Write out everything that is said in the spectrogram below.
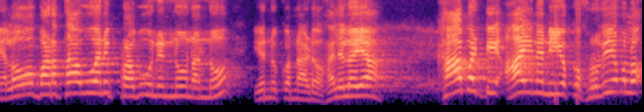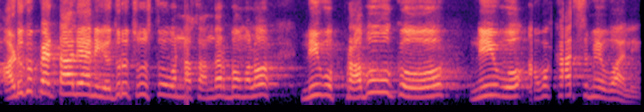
నిలవబడతావు అని ప్రభువు నిన్ను నన్ను ఎన్నుకున్నాడు. హలిలోయ కాబట్టి ఆయన నీ యొక్క హృదయంలో అడుగు పెట్టాలి అని ఎదురు చూస్తూ ఉన్న సందర్భంలో నీవు ప్రభువుకు నీవు అవకాశం ఇవ్వాలి.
